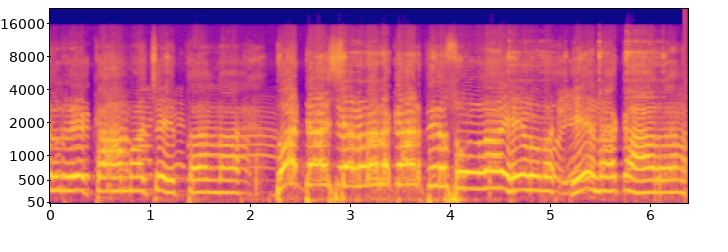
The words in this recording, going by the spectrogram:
ಇಲ್ರಿ ಕಾಮ ಚೈತನ್ಯ. ದೊಡ್ಡ ಶರಣರ ಕಾಣ್ತೀರ ಸುಳ್ಳ ಹೇಳುದ ಏನ ಕಾರಣ?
